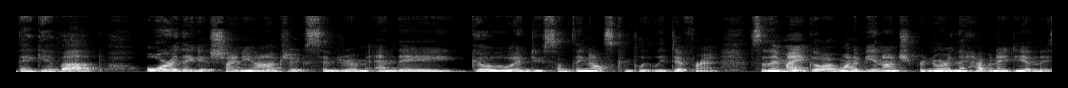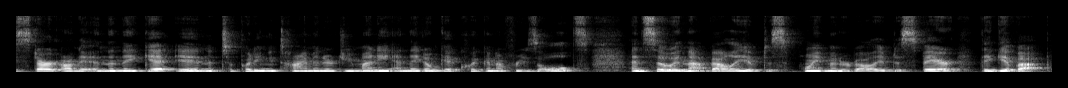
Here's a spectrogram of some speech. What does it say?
they give up or they get shiny object syndrome and they go and do something else completely different. So they might go, I want to be an entrepreneur and they have an idea and they start on it and then they get into putting time, energy, money and they don't get quick enough results. And so in that valley of disappointment or valley of despair, they give up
